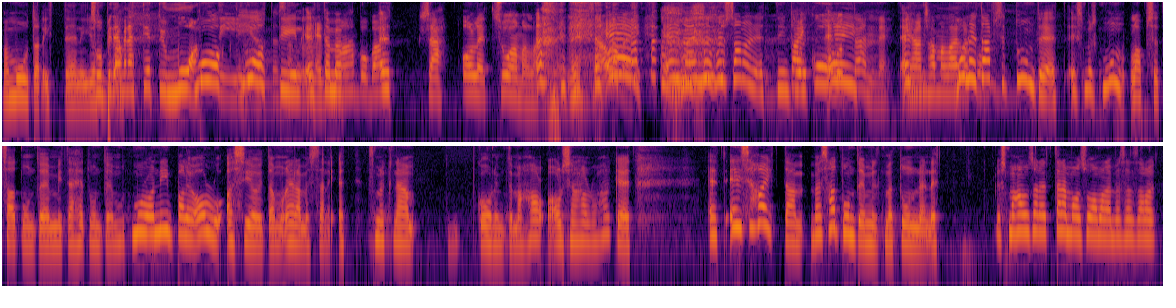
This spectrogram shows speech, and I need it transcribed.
mä muutan itteeni. Sun pitää mennä tiettyyn muottiin. muottiin, Että että sä- mä, Mahbuba. et, sä olet suomalainen. Sä Ei, olet. ei mä en niin sanoin, että... Niin Tai kuin, kuulut ei, tänne, ei, ihan samalla lailla Mun ei kuin- tarvitse tuntea, että esimerkiksi mun lapset saa tuntea, mitä he tuntee, mutta mulla on niin paljon ollut asioita mun elämässäni, että esimerkiksi nämä koulut, mitä mä hal- olisin halunnut hakea, että, että ei se haittaa, mä saan tuntea, miltä mä tunnen. Että jos mä haluan sanoa, että tänään mä oon suomalainen, mä saan sanoa, että,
